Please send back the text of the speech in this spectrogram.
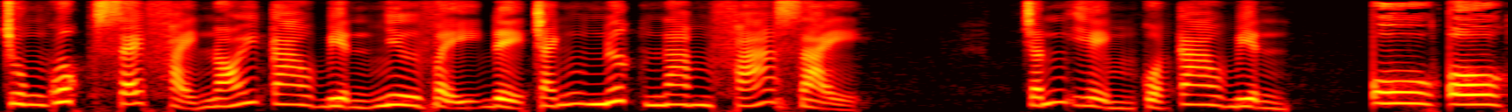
Trung Quốc sẽ phải nói cao biển như vậy để tránh nước Nam phá giải. Chấn yểm của cao biển. U ô.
